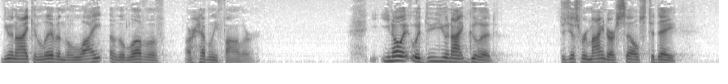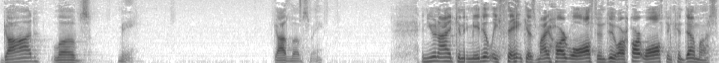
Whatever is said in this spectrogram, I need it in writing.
You and I can live in the light of the love of our Heavenly Father you know, it would do you and I good to just remind ourselves today God loves me. God loves me. And you and I can immediately think, as my heart will often do, our heart will often condemn us.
